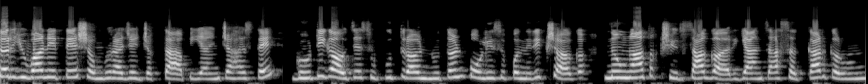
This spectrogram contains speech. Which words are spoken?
तर युवा नेते शंभूराजे जगताप यांच्या हस्ते घोटीगावचे सुपुत्र नूतन पोलीस उपनिरीक्षक नवनाथ क्षीरसागर यांचा सत्कार करून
